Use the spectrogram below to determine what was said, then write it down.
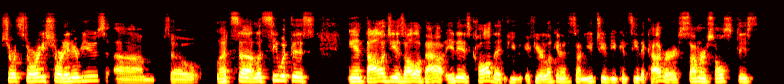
short stories, short interviews. Um, so let's uh, let's see what this anthology is all about. It is called if you if you're looking at this on YouTube, you can see the cover. Summer solstice,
